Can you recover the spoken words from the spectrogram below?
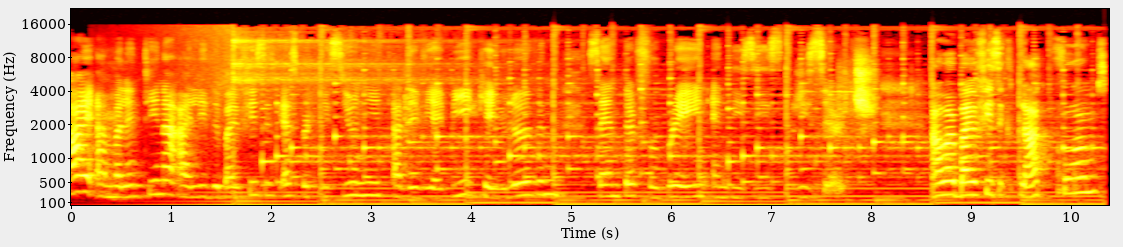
Hi, I'm Valentina. I lead the Biophysics Expertise Unit at the VIB KU Leuven Center for Brain and Disease Research. Our biophysics platforms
